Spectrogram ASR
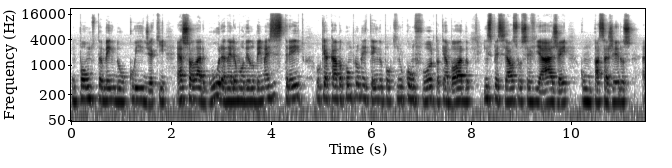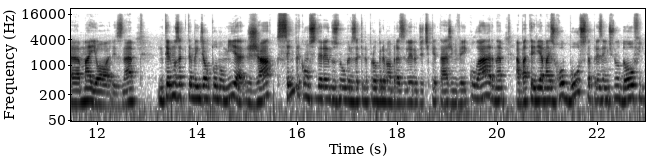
Um ponto também do Quid aqui é a sua largura, né? Ele é um modelo bem mais estreito, o que acaba comprometendo um pouquinho o conforto aqui a bordo, em especial se você viaja aí com passageiros uh, maiores, né? Em termos aqui também de autonomia, já sempre considerando os números aqui do Programa Brasileiro de Etiquetagem Veicular, né, a bateria mais robusta presente no Dolphin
